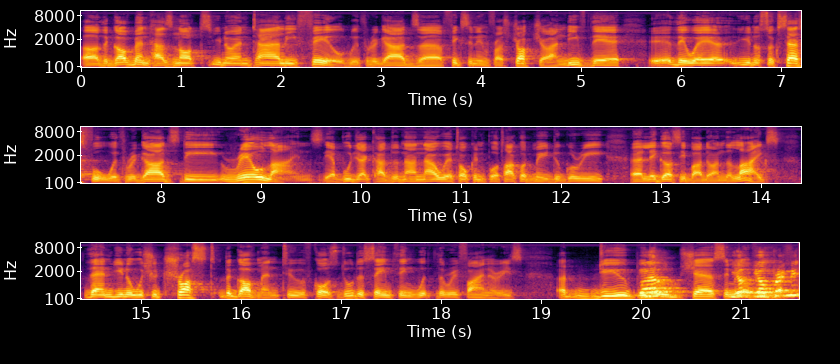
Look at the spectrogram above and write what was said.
uh, the government has not, you know, entirely failed with regards uh, fixing infrastructure. And if they uh, they were, you know, successful with regards the rail lines, the Abuja Kaduna, now we're talking Port Harcourt, Maiduguri, uh, Lagos, Ibadan, and the likes, then, you know, we should trust the government to, of course, do the same thing with the refineries. Uh, do you people well, share similar your, your, premise,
